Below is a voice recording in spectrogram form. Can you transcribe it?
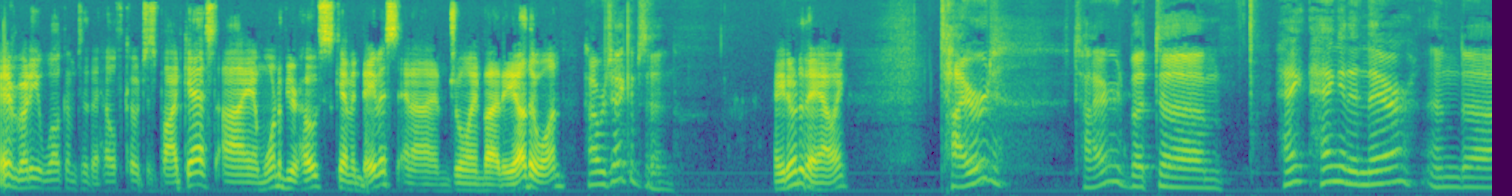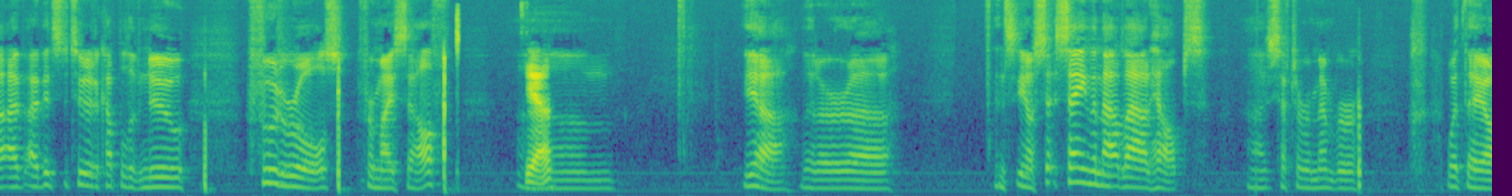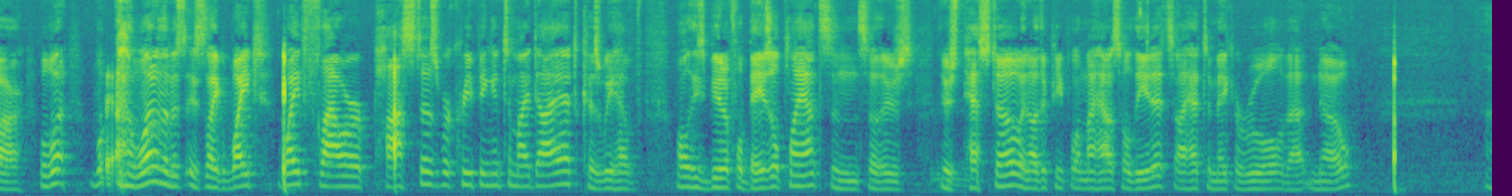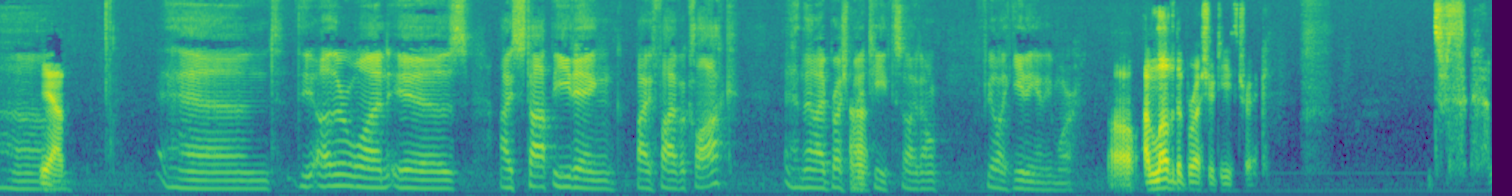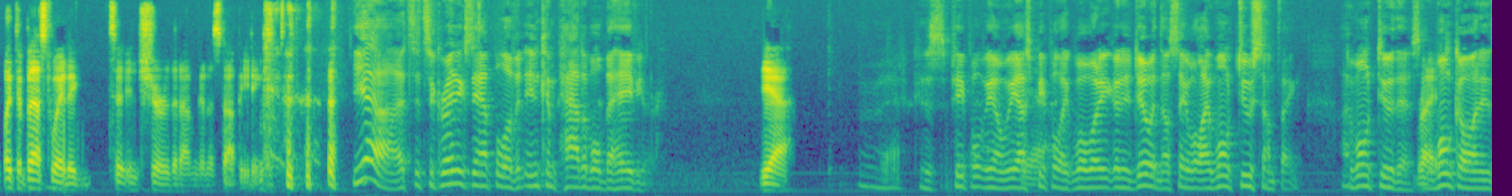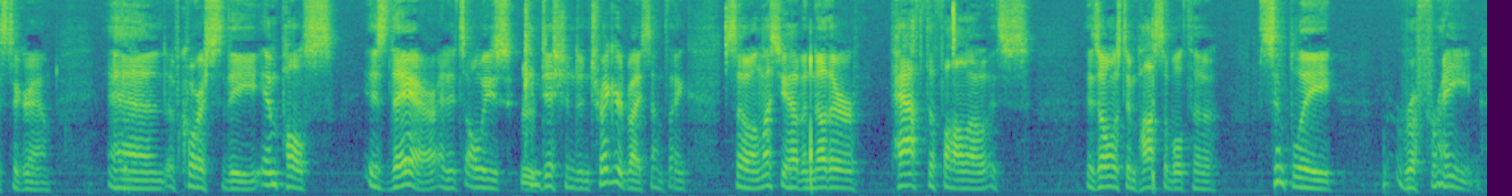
Hey, everybody, welcome to the Health Coaches Podcast. I am one of your hosts, Kevin Davis, and I'm joined by the other one, Howard Jacobson. How you doing today, Howie? Tired, tired, but um, hang, hanging in there. And uh, I've, I've instituted a couple of new food rules for myself. Yeah. Um, yeah, that are, uh, and you know, saying them out loud helps. Uh, I just have to remember what they are. Well, what, what one of them is, is like white white flour pastas were creeping into my diet because we have all these beautiful basil plants, and so there's there's pesto, and other people in my household eat it. So I had to make a rule about no. Um, yeah. And the other one is I stop eating by five o'clock, and then I brush my uh-huh. teeth so I don't feel like eating anymore. Oh, I love the brush your teeth trick like the best way to to ensure that I'm going to stop eating. yeah, it's it's a great example of an incompatible behavior. Yeah. Because people, you know, we ask yeah. people like, "Well, what are you going to do?" And they'll say, "Well, I won't do something. I won't do this. Right. I won't go on Instagram." And of course, the impulse is there, and it's always mm. conditioned and triggered by something. So unless you have another path to follow, it's it's almost impossible to simply refrain.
